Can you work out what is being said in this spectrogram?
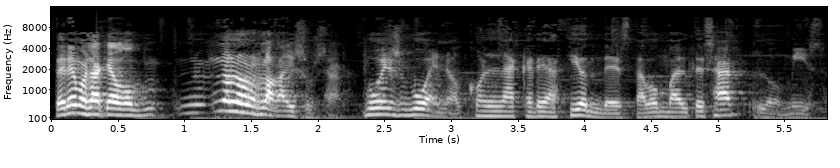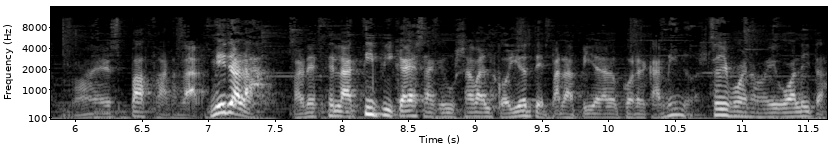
tenemos aquí algo, no nos lo hagáis usar. Pues bueno, con la creación de esta bomba del Tesar, lo mismo, es para fardar. Mírala, parece la típica esa que usaba el coyote para pillar al correcaminos. Sí, bueno, igualita.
